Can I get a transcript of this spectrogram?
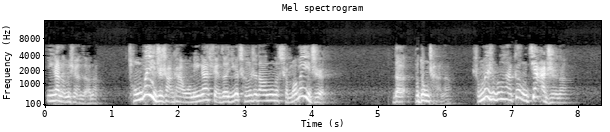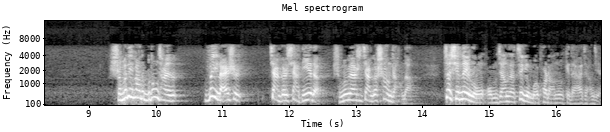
应该怎么选择呢？从位置上看，我们应该选择一个城市当中的什么位置的不动产呢？什么位置不动产更有价值呢？什么地方的不动产未来是价格下跌的？什么未来是价格上涨的？这些内容我们将在这个模块当中给大家讲解。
